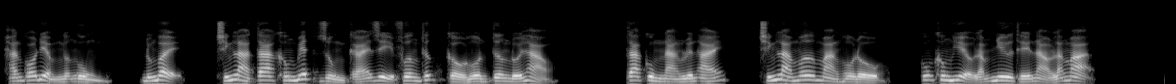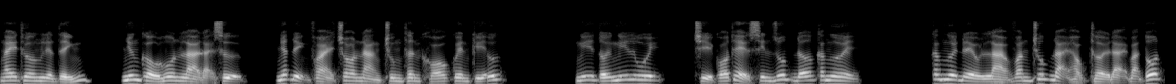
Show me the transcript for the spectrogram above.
Hắn có điểm ngượng ngùng, đúng vậy, chính là ta không biết dùng cái gì phương thức cầu hôn tương đối hảo. Ta cùng nàng luyến ái, chính là mơ màng hồ đồ, cũng không hiểu lắm như thế nào lãng mạn. Ngay thường liền tính, nhưng cầu hôn là đại sự, nhất định phải cho nàng trung thân khó quên ký ức. Nghĩ tới nghĩ lui, chỉ có thể xin giúp đỡ các ngươi. Các ngươi đều là văn trúc đại học thời đại bạn tốt,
